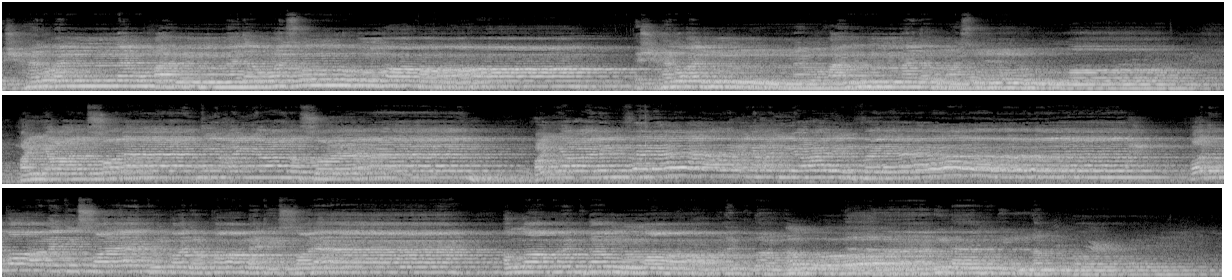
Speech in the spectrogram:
أشهد أن محمدا رسول الله. أشهد أن محمدا رسول الله. حي على الله أكبر الله أكبر. لا إله إلا الله.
